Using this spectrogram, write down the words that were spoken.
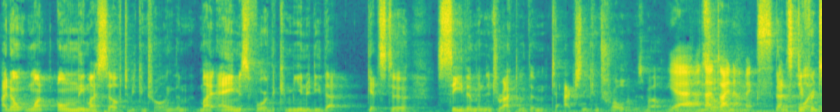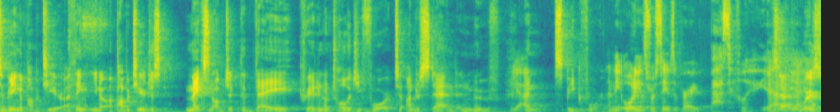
I don't want only myself to be controlling them. My aim is for the community that gets to see them and interact with them to actually control them as well. yeah and that So dynamics That's important. different to being a puppeteer. I think you know a puppeteer just makes an object that they create an ontology for to understand and move Yeah. and speak for. and the audience receives it very passively yeah Exactly. yeah, Whereas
